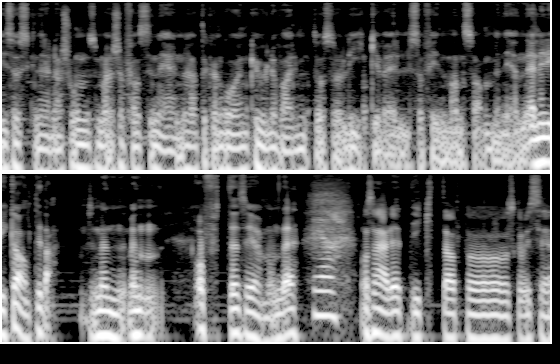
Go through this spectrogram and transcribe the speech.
i søskenrelasjonen som er så fascinerende, at det kan gå en kule varmt, og så likevel så finner man sammen igjen. Eller ikke alltid, da, men, men ofte så gjør man det. Ja. Og så er det et dikt da på, skal vi se,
